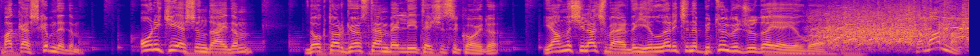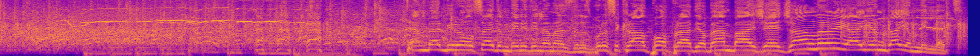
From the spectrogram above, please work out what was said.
Bak aşkım dedim. 12 yaşındaydım. Doktor göz tembelliği teşhisi koydu. Yanlış ilaç verdi. Yıllar içinde bütün vücuda yayıldı o. tamam mı? Tembel biri olsaydım beni dinlemezdiniz. Burası Kral Pop Radyo. Ben Bay J. Canlı yayındayım millet.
